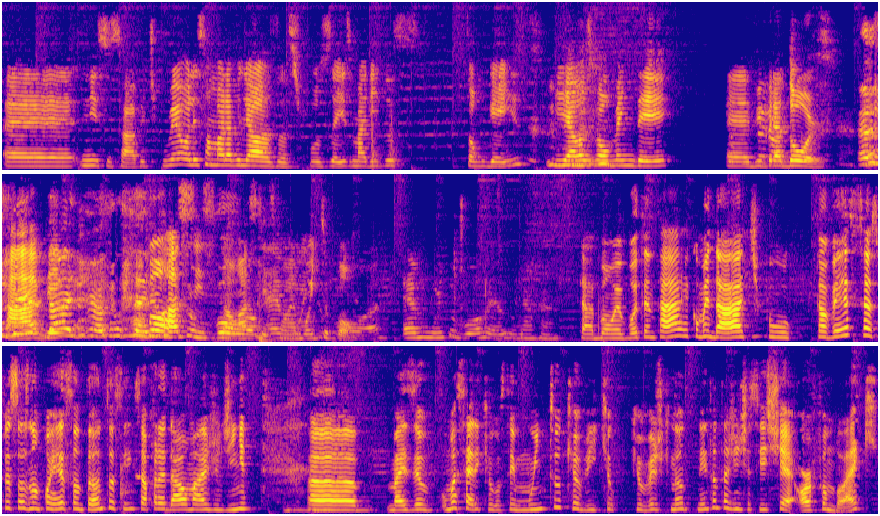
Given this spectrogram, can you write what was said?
é, nisso, sabe? Tipo, meu, eles são maravilhosas. Tipo, os ex-maridos são gays e elas vão vender é, vibrador. É Sabe? verdade, meu. Essa série Porra, é muito assistam, boa. assistam, é, muito bom. boa. É muito boa mesmo. Tá bom, eu vou tentar recomendar, tipo, talvez se as pessoas não conheçam tanto, assim, só pra dar uma ajudinha. Ah, mas eu, uma série que eu gostei muito, que eu vi, que eu, que eu vejo que não- nem tanta gente assiste, é Orphan Black,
